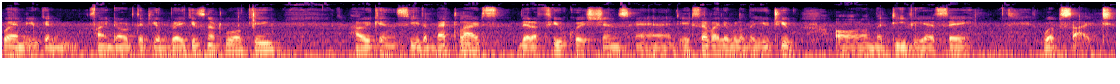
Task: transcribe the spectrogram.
when you can find out that your brake is not working how you can see the backlights. There are few questions and it's available on the youtube or on the dvsa website.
